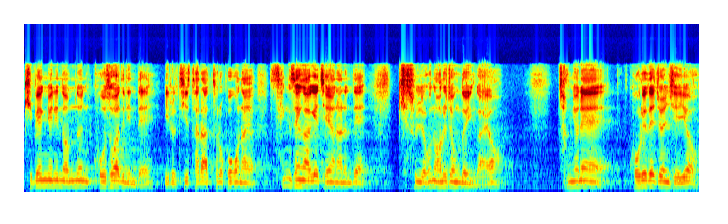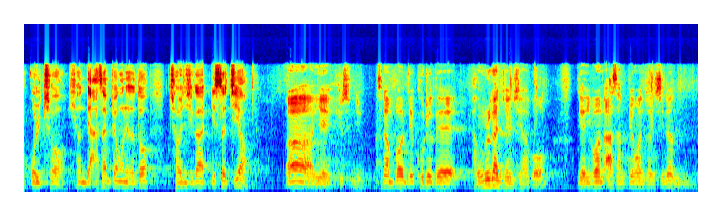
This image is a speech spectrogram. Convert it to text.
기백년이 넘는 고소화들인데 이를 디지털 아트로 복원하여 생생하게 재현하는데 기술력은 어느 정도인가요? 작년에 고려대 전시에 이어 올 초 현대 아산병원에서도 전시가 있었지요. 아, 예, 교수님. 지난번 이제 고려대 박물관 전시하고 이제 이번 아산병원 전시는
